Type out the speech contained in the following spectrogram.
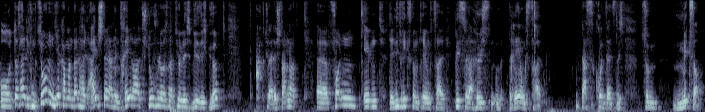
und das ist halt die Funktion und hier kann man dann halt einstellen an dem Drehrad, stufenlos natürlich wie sich gehört, aktuelle Standard, äh, von eben der niedrigsten Umdrehungszahl bis zu der höchsten Umdrehungszahl. Das grundsätzlich zum Mixer.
